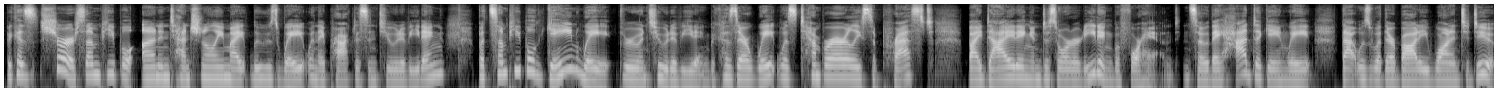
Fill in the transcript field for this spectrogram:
Because sure some people unintentionally might lose weight when they practice intuitive eating but some people gain weight through intuitive eating because their weight was temporarily suppressed by dieting and disordered eating beforehand. And so they had to gain weight. That was what their body wanted to do.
